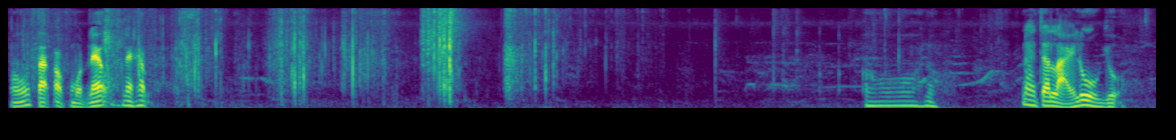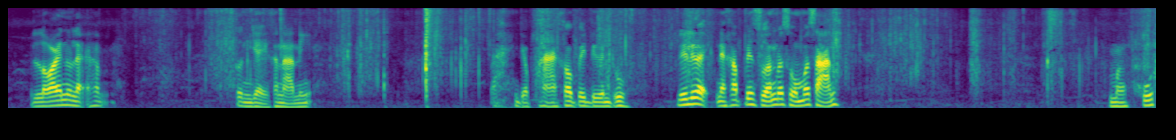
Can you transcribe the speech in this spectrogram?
โอ้ตัดออกหมดแล้วนะครับอ๋อโนน่าจะหลายลูกอยู่เป็นร้อยนู่นแหละครับ ต้นใหญ่ขนาดนี้ไปเดี๋ยวพาเข้าไปเดินดูเรื่อยๆนะครับ เป็นสวนผสมผสาน มังคุด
